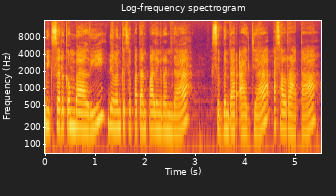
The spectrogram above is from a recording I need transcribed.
Mixer kembali dengan kecepatan paling rendah, sebentar aja asal rata.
